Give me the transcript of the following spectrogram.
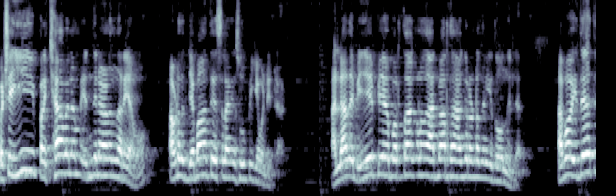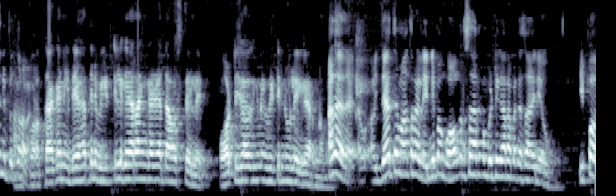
പക്ഷേ ഈ പ്രഖ്യാപനം എന്തിനാണെന്ന് അറിയാമോ? അവിടുത്തെ ജമാഅത്തെ ഇസ്ലാമിയെ സൂപ്പിക്കാൻ വേണ്ടിയിട്ടാണ്. അല്ലാതെ ബി ജെ പിയെ പുറത്താക്കണമെന്ന് ആത്മാർത്ഥ ആഗ്രഹം ഉണ്ടെന്ന് എനിക്ക് തോന്നുന്നില്ല. അപ്പോൾ ഇദ്ദേഹത്തിന് പിന്തുണ. പുറത്താക്കാൻ ഇദ്ദേഹത്തിന് വീട്ടിൽ കയറാൻ കഴിയാത്ത അവസ്ഥയല്ലേ? വോട്ട് ചോദിക്കണ വീട്ടിനുള്ളിൽ കയറണം. അതെ അതെ. ഇദ്ദേഹത്തിന് മാത്രമല്ല ഇനിയിപ്പം കോൺഗ്രസ്സുകാർക്കും വീട്ടിൽ കയറാൻ പറ്റിയ സാഹചര്യമാവും ഇപ്പോൾ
